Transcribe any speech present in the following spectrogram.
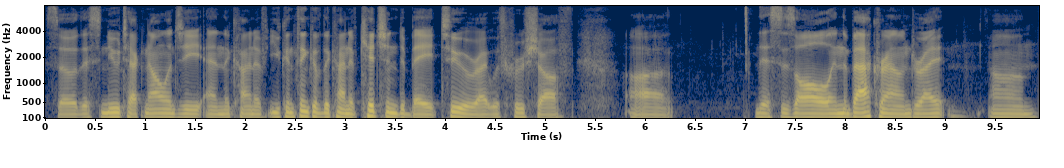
So this new technology and the kind of you can think of the kind of kitchen debate too, right, with Khrushchev. Uh, this is all in the background, right? Um,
